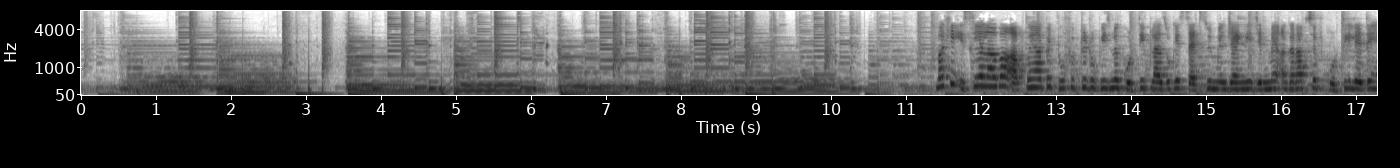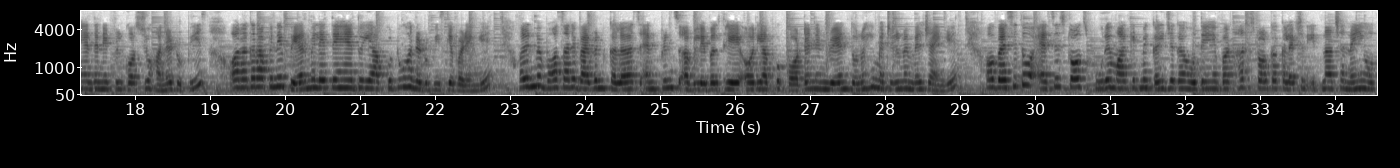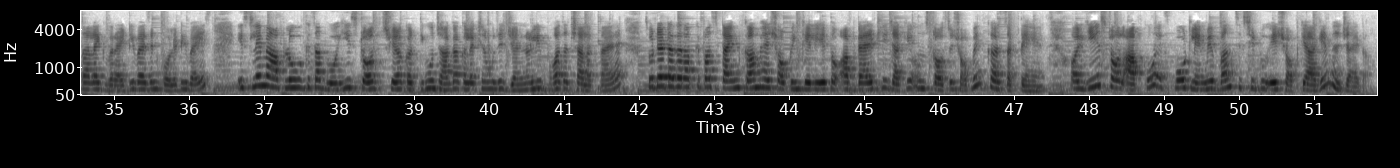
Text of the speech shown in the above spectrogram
बाकी इसके अलावा आपको यहाँ पे टू फिफ्टी रुपीज़ में कुर्ती प्लाजो के सेट्स भी मिल जाएँगे, जिनमें अगर आप सिर्फ़ कुर्ती लेते हैं then it will cost you hundred rupees और अगर आप इन्हें पेयर में लेते हैं तो ये आपको टू हंड्रेड रुपीज़ के पड़ेंगे। और इनमें बहुत सारे vibrant colours and prints available थे और ये आपको कॉटन एंड रेन दोनों ही मटेरियल में मिल जाएँगे। और वैसे तो ऐसे स्टॉल्स पूरे मार्केट में कई जगह होते हैं बट हर स्टॉल का कलेक्शन इतना अच्छा नहीं होता like variety wise and quality wise इसलिए मैं आप लोगों के साथ वही स्टॉल्स शेयर करती हूँ, जहाँ का कलेक्शन मुझे जनरली बहुत अच्छा लगता है। सो so डैट अगर आपके पास टाइम कम है शॉपिंग के लिए तो आप डायरेक्टली जाके उन स्टॉल से शॉपिंग कर सकते हैं। और ये स्टॉल आपको एक्सपोर्ट लेन में 162 ए शॉप के आगे मिल जाएगा।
